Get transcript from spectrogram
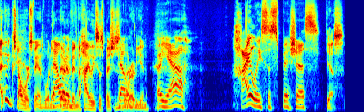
I think Star Wars fans would have. They would have been highly suspicious of the Rodian. Uh, yeah. Highly suspicious. Yes.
